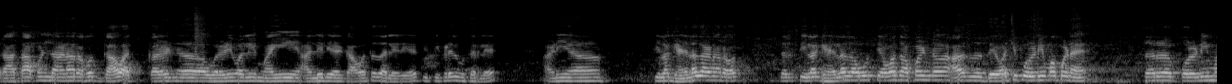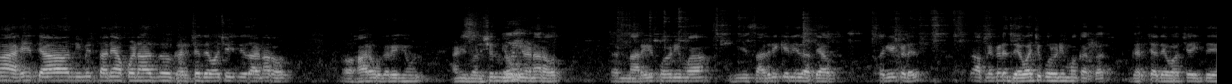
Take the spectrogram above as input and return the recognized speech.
तर आता आपण जाणार आहोत गावात कारण वरळीवाली माई आलेली आहे गावातच आलेली आहे ती तिकडेच उतरली. आहे आणि तिला घ्यायला जाणार आहोत. तर तिला घ्यायला जाऊ तेव्हाच आपण आज देवाची पौर्णिमा पण आहे. तर पौर्णिमा आहे त्या निमित्ताने आपण आज घरच्या देवाच्या इथे जाणार आहोत. हार वगैरे घेऊन आणि दर्शन घेऊन येणार आहोत. तर नारळी पौर्णिमा ही साजरी केली जाते सगळीकडे. सगळीकडेच तर आपल्याकडे देवाची पौर्णिमा करतात. घरच्या देवाच्या इथे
